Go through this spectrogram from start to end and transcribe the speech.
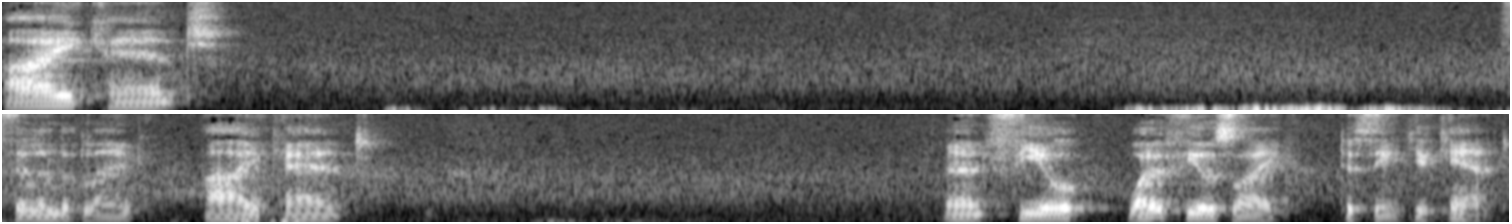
I can't fill in the blank. I can't. And feel what it feels like to think you can't.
